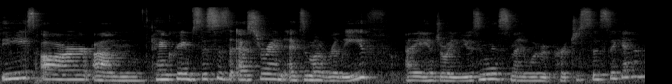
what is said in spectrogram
These are um, hand creams. This is the Eucerin Eczema Relief. I enjoy using this, and I would repurchase this again.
